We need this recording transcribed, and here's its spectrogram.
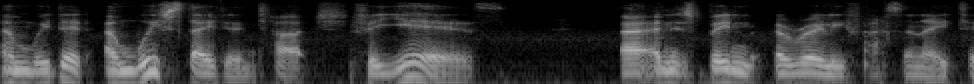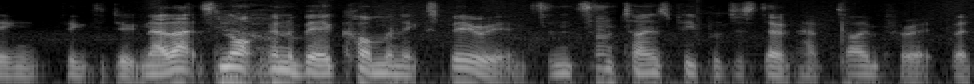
And we did. And we've stayed in touch for years. Uh, and it's been a really fascinating thing to do. Now, that's not going to be a common experience. And sometimes people just don't have time for it. But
